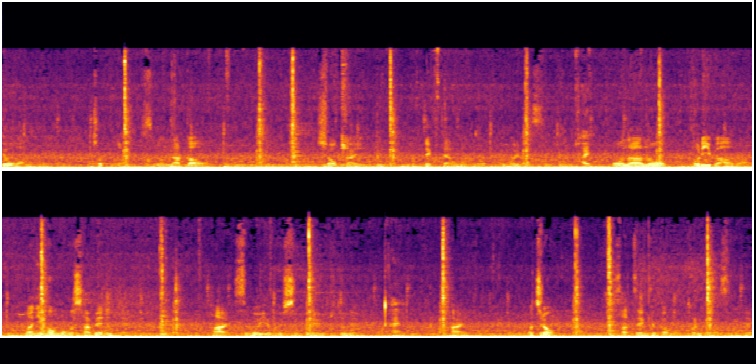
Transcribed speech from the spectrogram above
今日はちょっとその中を紹介できたらなと思います。はい。オーナーのオリバーは、まあ、日本語も喋れて、はい、すごいよくしてくれる人で、はい。はい、もちろん撮影許可も取れてますので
